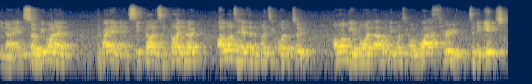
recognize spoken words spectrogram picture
you know. And so we want to pray and, and seek God and say, God, you know, I want to have that anointing oil too. I want the, I want the anointing oil right through to the edge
